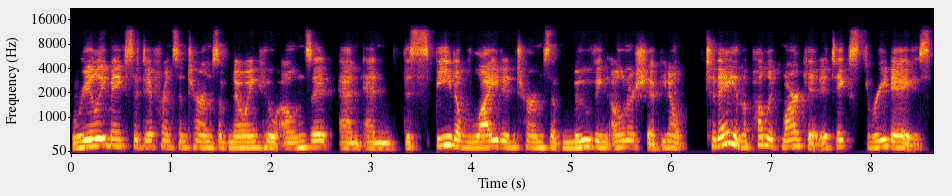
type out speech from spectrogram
really makes a difference in terms of knowing who owns it and and the speed of light in terms of moving ownership. You know, today in the public market, it takes three days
